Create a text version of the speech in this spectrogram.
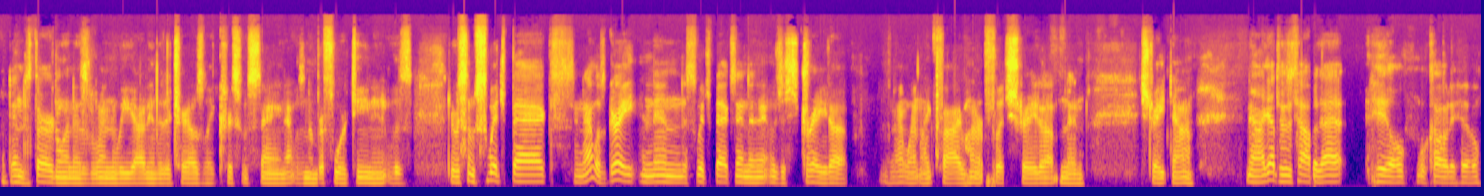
But then the third one is when we got into the trails, like Chris was saying. That was number fourteen, and it was there was some switchbacks, and that was great. And then the switchbacks ended, and it was just straight up, and that went like five hundred foot straight up, and then straight down. Now I got to the top of that hill. We'll call it a hill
